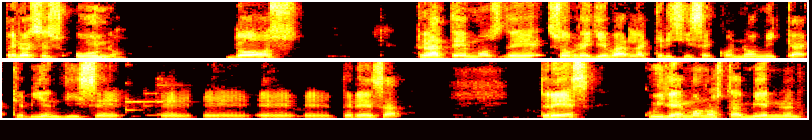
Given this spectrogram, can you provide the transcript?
pero ese es uno. Dos, tratemos de sobrellevar la crisis económica que bien dice eh, eh, Teresa. Tres, cuidémonos también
